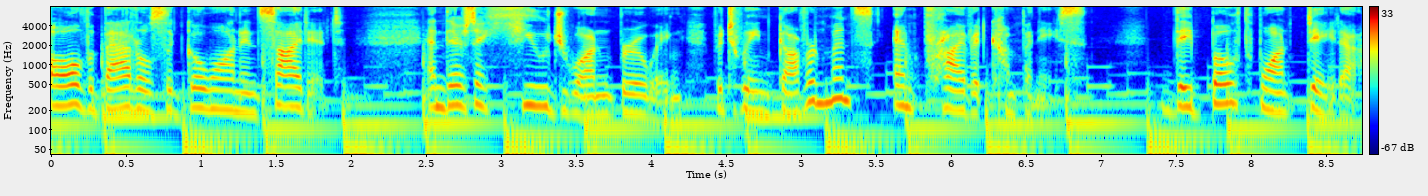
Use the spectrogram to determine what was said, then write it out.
all the battles that go on inside it. And there's a huge one brewing between governments and private companies. They both want data,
